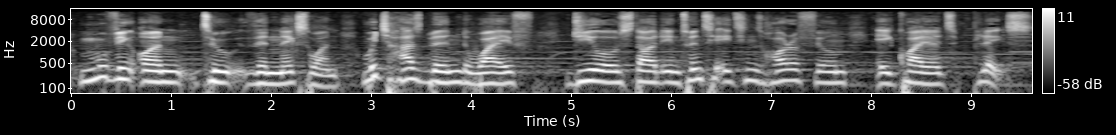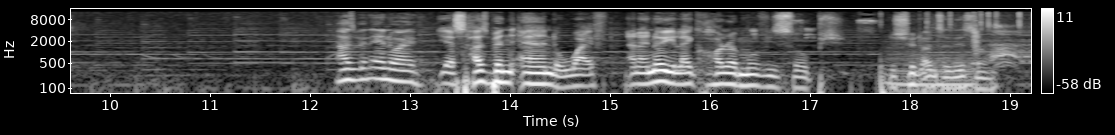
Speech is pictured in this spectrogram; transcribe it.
moving on to the next one. Which husband wife duo starred in 2018's horror film A Quiet Place? Husband and wife. Yes, husband and wife. And I know you like horror movies, so psh, you should answer this one.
